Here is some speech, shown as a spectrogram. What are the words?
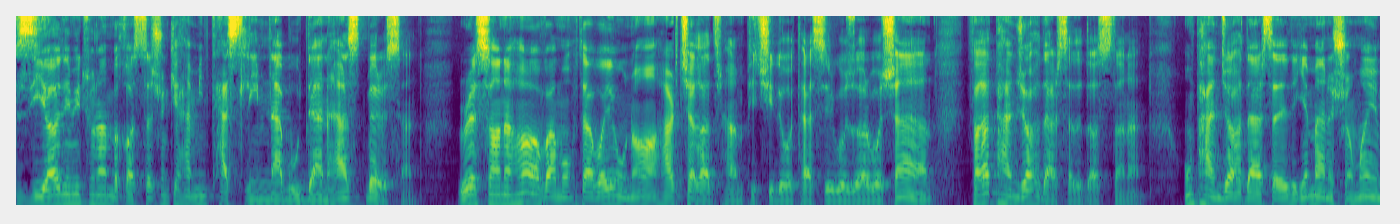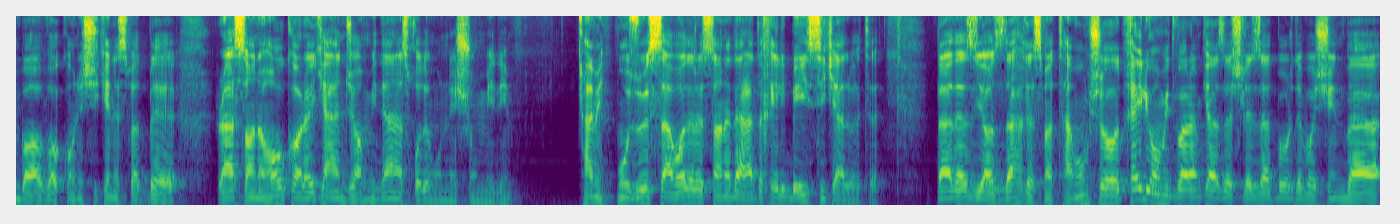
زیادی می‌تونن به خواستشون که همین تسلیم نبودن هست برسن. رسانه ها و محتوای اونها هر چقدر هم پیچیده و تاثیرگذار باشن فقط 50 درصد داستانن. اون 50 درصد دیگه من و شما این با واکنشی که نسبت به رسانه ها و کارهایی که انجام میدن از خودمون نشون میدیم. همین موضوع سواد رسانه در حد خیلی بیسیک البته. بعد از 11 قسمت تموم شد. خیلی امیدوارم که ازش لذت برده باشین و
